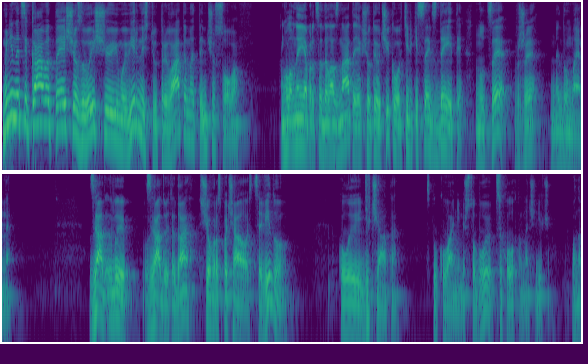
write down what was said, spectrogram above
Мені не цікаве те, що з вищою ймовірністю триватиме тимчасово. Головне, я про це дала знати, якщо ти очікував тільки секс-дейти. Ну це вже не до мене. Згад... Ви згадуєте, да, з чого розпочалось це відео, коли дівчата в спілкуванні між собою, психолог там, наче дівчина, вона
